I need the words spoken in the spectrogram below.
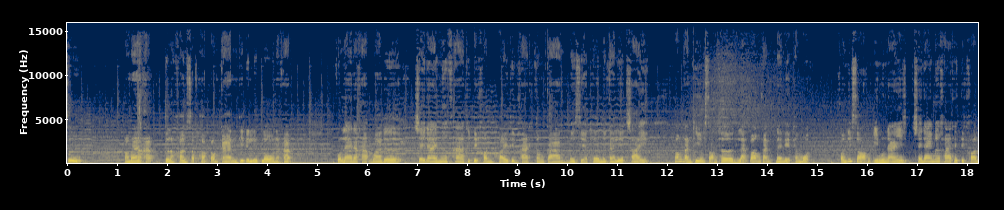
สู้ ต่อมาครับ ตัวละคร support ป้องกันที่เป็นรูปโล่นะครับ คนแรกนะครับวาร์เดอร์ใช้ได้เมื่อค่า Tactical Point ถึงค่าที่ต้องการ ไม่เสีย turn ในการเรียกใช้ ป้องกันทีม 2 turn และป้องกัน damage ทั้งหมด คนที่ 2 Immunize ใช้ได้เมื่อค่า Tactical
